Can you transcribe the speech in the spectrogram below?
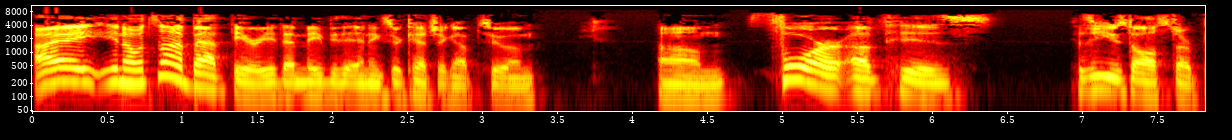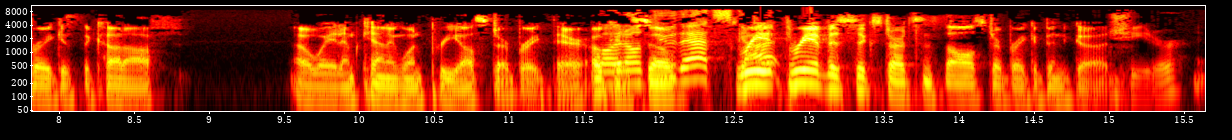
I, you know, it's not a bad theory that maybe the innings are catching up to him. Um, four of his, cause he used All-Star break as the cutoff. Oh wait, I'm counting one pre-All-Star break there. Okay, Well, don't so do that, three, Scott. three of his six starts since the All-Star break have been good. Cheater. No,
